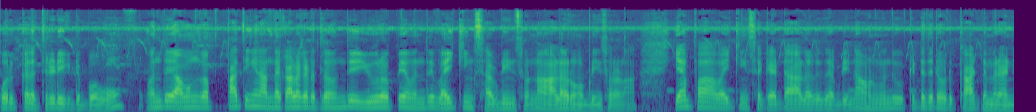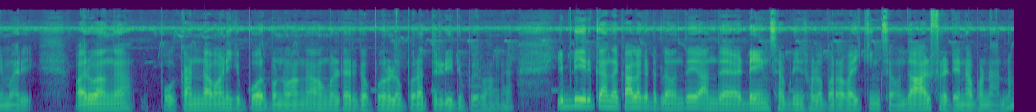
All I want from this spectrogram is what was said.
பொருட்களை திருடிக்கிட்டு போகும் வந்து அவங்க பார்த்திங்கன்னா அந்த காலகட்டத்தில் வந்து யூரோப்பே வந்து வைக்கிங்ஸ் அப்படின்னு சொன்னால் அலரும் அப்படின்னு சொல்லலாம். ஏன்ப்பா வைக்கிங்ஸை கேட்டால் அலருது அப்படின்னா அவங்க வந்து கிட்டத்தட்ட ஒரு காட்டு மிராண்டி மாதிரி. வருவாங்க போ கண்டவாணிக்கு போர் பண்ணுவாங்க அவங்கள்ட்ட இருக்க பொருளை பூரா திருடிட்டு போயிடுவாங்க இப்படி இருக்க அந்த காலகட்டத்தில் வந்து அந்த டெயின்ஸ் அப்படின்னு சொல்லப்படுற வைக்கிங்ஸை வந்து ஆல்ஃப்ரெட் என்ன பண்ணார்னா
